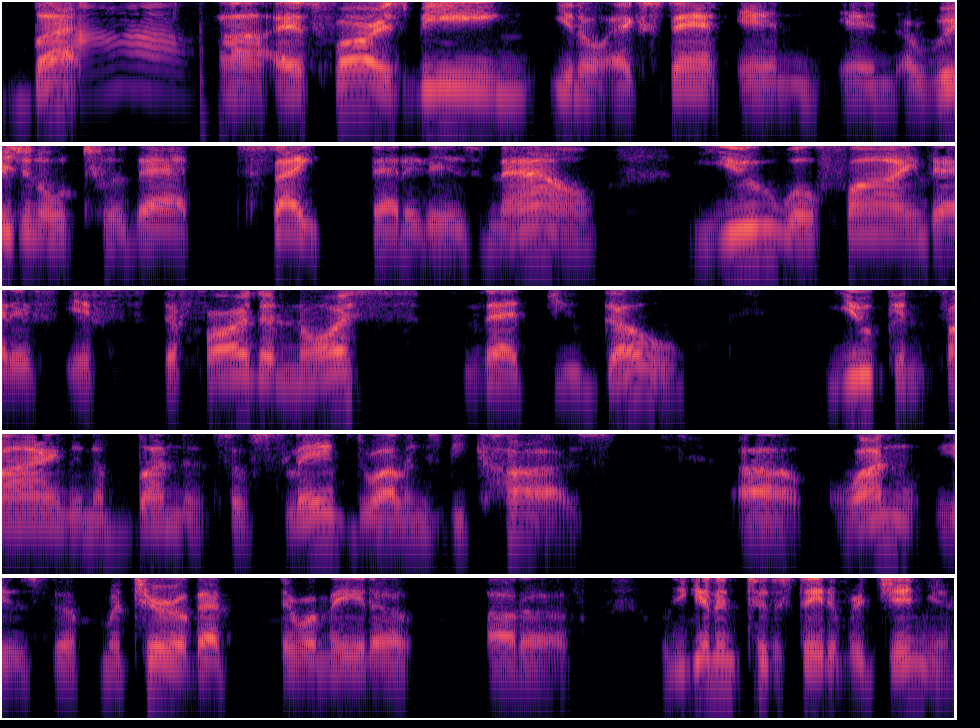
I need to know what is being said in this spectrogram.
But Wow. uh, as far as being, you know, extant and, and original to that site that it is now, you will find that if, if the farther north that you go, you can find an abundance of slave dwellings because uh, one is the material that they were made of, out of. When you get into the state of Virginia,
